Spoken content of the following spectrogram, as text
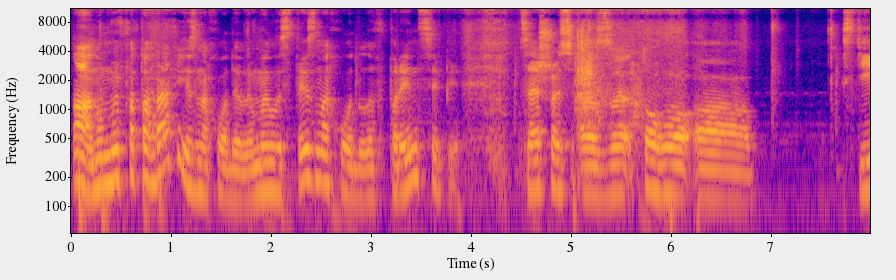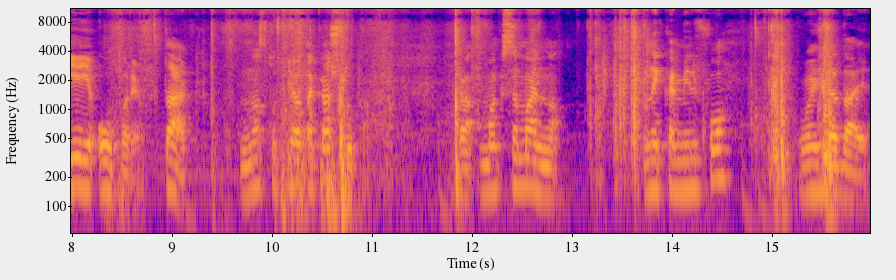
А, ну ми фотографії знаходили, ми листи знаходили, в принципі. Це щось е, з того. е, з тієї опери. Так, у нас тут є отака штука, яка максимально не камільфо виглядає.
